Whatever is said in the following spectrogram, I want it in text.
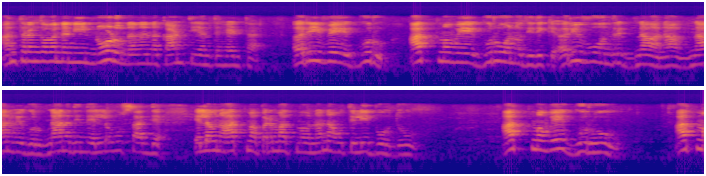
ಅಂತರಂಗವನ್ನ ನೀನ್ ನೋಡು, ನನ್ನನ್ನ ಕಾಣ್ತೀಯ ಅಂತ ಹೇಳ್ತಾರೆ. ಅರಿವೇ ಗುರು, ಆತ್ಮವೇ ಗುರು ಅನ್ನೋದು ಇದಕ್ಕೆ. ಅರಿವು ಅಂದ್ರೆ ಜ್ಞಾನ. ಜ್ಞಾನವೇ ಗುರು. ಜ್ಞಾನದಿಂದ ಎಲ್ಲವೂ ಸಾಧ್ಯ. ಎಲ್ಲವನ್ನು ಆತ್ಮ, ಪರಮಾತ್ಮವನ್ನ ನಾವು ತಿಳಿಬಹುದು ಆತ್ಮವೇ ಗುರು. ಆತ್ಮ,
